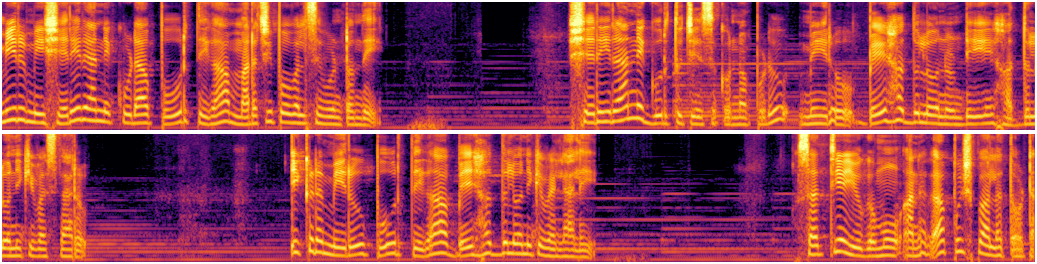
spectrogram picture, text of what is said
మీరు మీ శరీరాన్ని కూడా పూర్తిగా మరచిపోవలసి ఉంటుంది. శరీరాన్ని గుర్తు చేసుకున్నప్పుడు మీరు బేహద్దులో నుండి హద్దులోనికి వస్తారు. ఇక్కడ మీరు పూర్తిగా బేహద్దులోనికి వెళ్ళాలి. సత్యయుగము అనగా పుష్పాల తోట.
